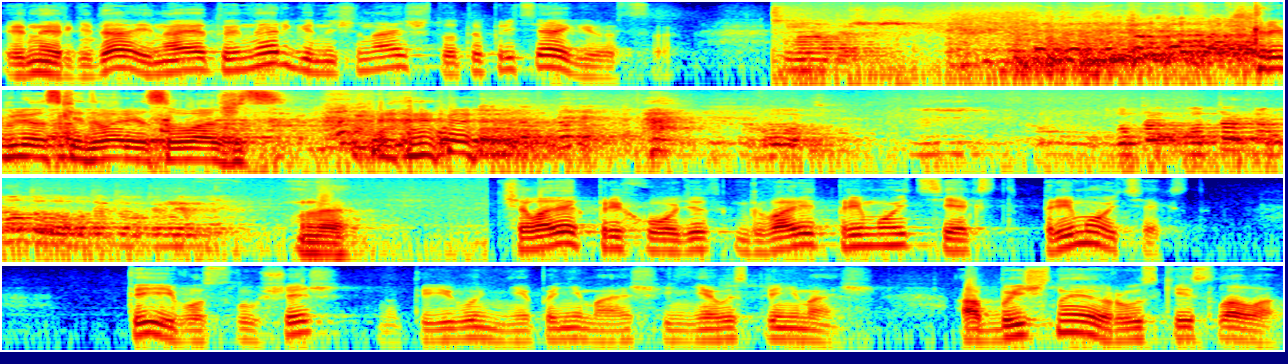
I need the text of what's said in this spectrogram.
энергия, да, и на эту энергию начинает что-то притягиваться. Надо же. Кремлевский дворец уважится. Вот. И вот так, вот так работала вот эта вот энергия. Да. Человек приходит, говорит прямой текст, прямой текст. Ты его слушаешь, но ты его не понимаешь и не воспринимаешь. Обычные русские слова,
